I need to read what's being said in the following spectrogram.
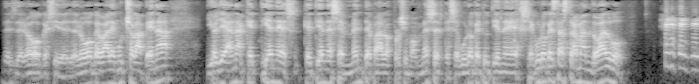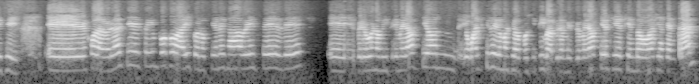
Desde luego que sí, desde luego que vale mucho la pena. Y oye, Ana, ¿qué tienes, qué tienes en mente para los próximos meses? Que seguro que tú tienes, seguro que estás tramando algo. Sí, sí, sí, sí. Eh, jo, la verdad es que estoy un poco ahí con opciones A, B, C, D eh, pero bueno, mi primera opción, igual es que soy demasiado positiva, pero mi primera opción sigue siendo Asia Central.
